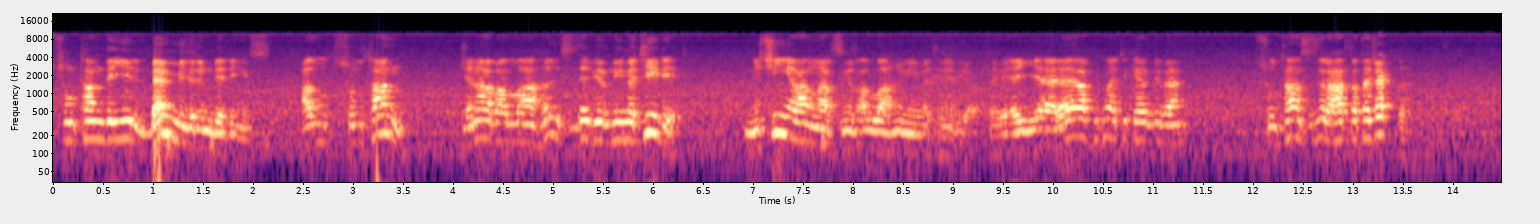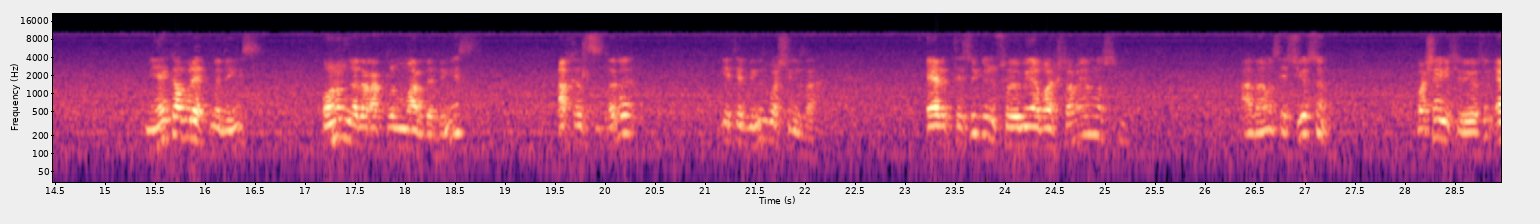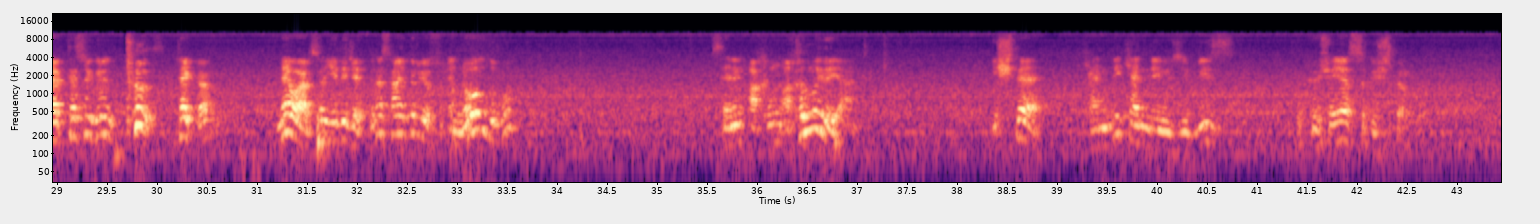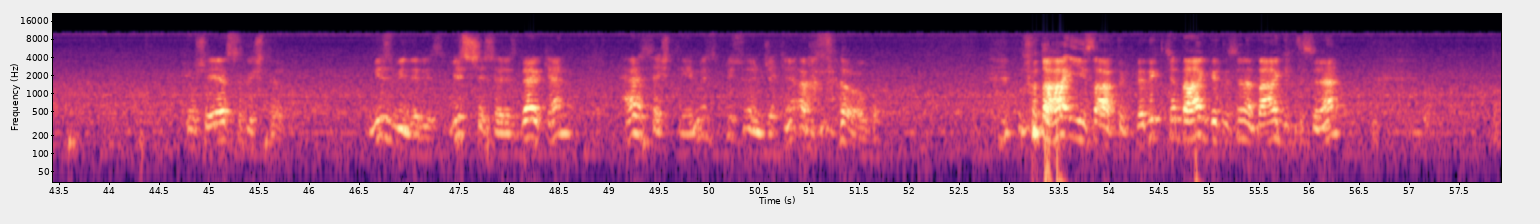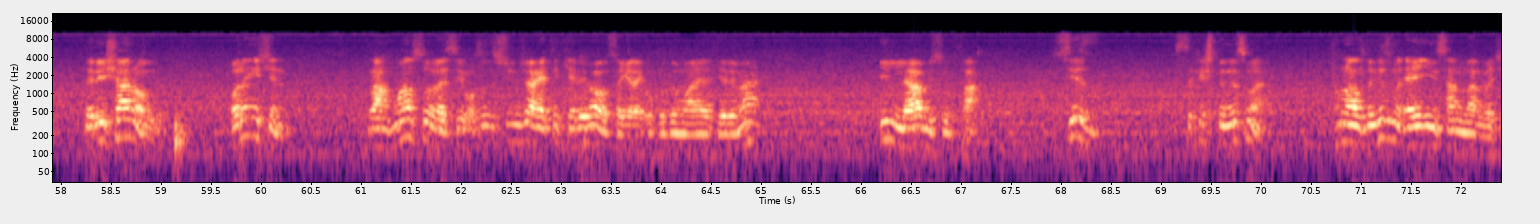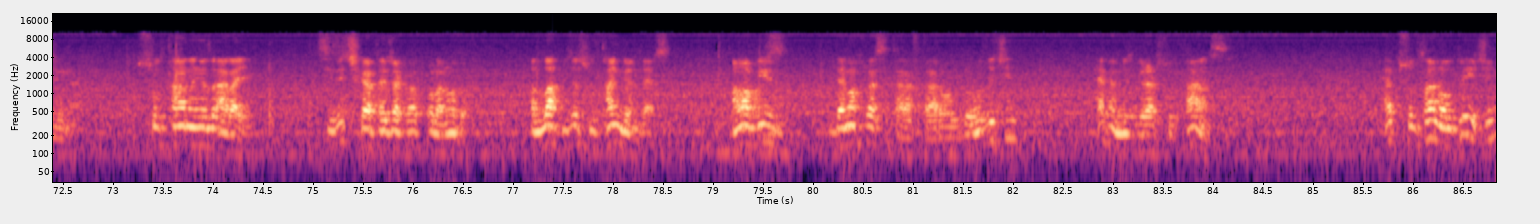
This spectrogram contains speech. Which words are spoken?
sultan değil ben bilirim dediniz. Al sultan Cenab-ı Allah'ın size bir nimetiydi. Niçin yalanlarsınız Allah'ın nimetini diyor. Tabi eyye ele rabbikuma ben. Sultan sizi rahatlatacaktı. Niye kabul etmediniz? Onun kadar aklım var dediniz. Akılsızları getirdiniz başınıza. Ertesi gün sövmeye başlamıyor musun? Adamı seçiyorsun. Başa geçiriyorsun. Ertesi gün tüh tekrar ne varsa yedi ceddine saydırıyorsun. E ne oldu bu? Senin aklın akıl mıydı yani? İşte kendi kendimizi biz köşeye sıkıştırdık. Köşeye sıkıştırdık. Biz biliriz, biz seçeriz derken her seçtiğimiz bir öncekini aratır oldu. Bu daha iyisi artık dedikçe daha kötüsüne, daha kötüsüne perişan oldu. Onun için Rahman suresi 33. ayeti kerime olsa gerek okuduğum ayet-i kerime illa bir sultan. Siz sıkıştınız mı? Bunaldınız mı ey insanlar ve cinler? Sultanınızı arayın. Sizi çıkartacak olan odur. Allah bize sultan göndersin. Ama biz demokrasi taraftarı olduğumuz için hepimiz birer sultanız. Hep sultan olduğu için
